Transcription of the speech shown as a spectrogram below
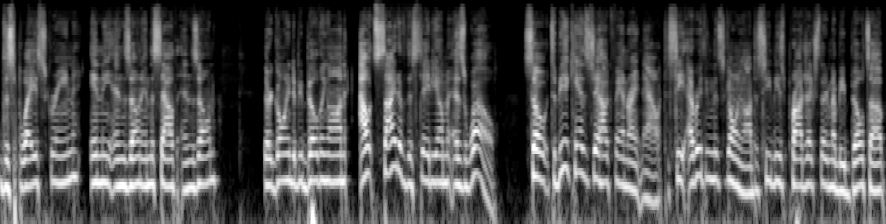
display screen in the end zone, in the south end zone. They're going to be building on outside of the stadium as well. So, to be a Kansas Jayhawk fan right now, to see everything that's going on, to see these projects that are going to be built up,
